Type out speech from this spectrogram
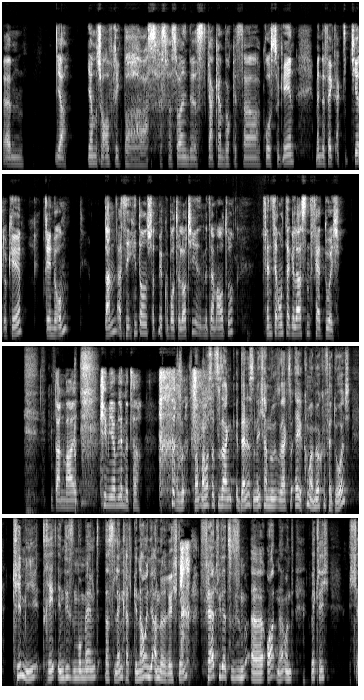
Ähm, ja, wir haben uns schon aufgeregt, boah, was, was, was soll denn das? Gar kein Bock, jetzt da groß zu gehen. Im Endeffekt akzeptiert, okay, drehen wir um. Dann, als hinter uns statt Mirko Bortolotti mit seinem Auto, Fenster runtergelassen, fährt durch. Dann halt Kimi am Limiter. Also, man, man, muss dazu sagen, Dennis und ich haben nur gesagt so, ey, guck mal, Mirko fährt durch. Kimi dreht in diesem Moment das Lenkrad genau in die andere Richtung, fährt wieder zu diesem äh, Ordner und wirklich, ich,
